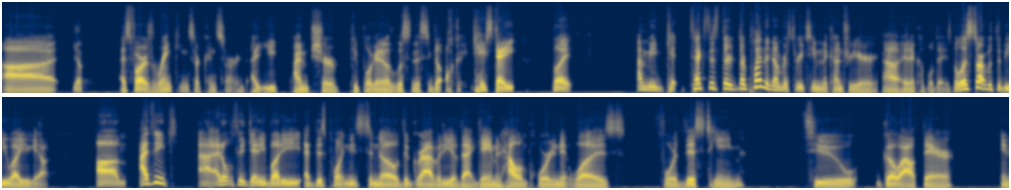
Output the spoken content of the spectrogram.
Uh, Yep. As far as rankings are concerned, I, you, I'm sure people are going to listen to this and go, "Okay, K State," but I mean, Texas they're they're playing the number three team in the country here uh, in a couple of days. But let's start with the BYU game. Um, I think I don't think anybody at this point needs to know the gravity of that game and how important it was for this team to go out there and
